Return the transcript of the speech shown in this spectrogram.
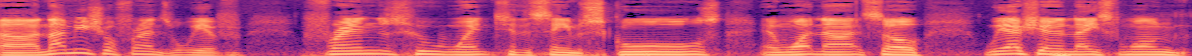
uh, not mutual friends, but we have friends who went to the same schools and whatnot. So we actually had a nice long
